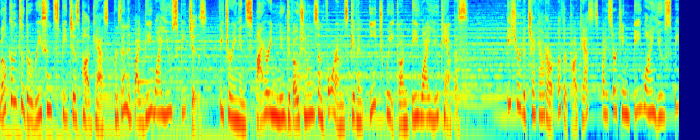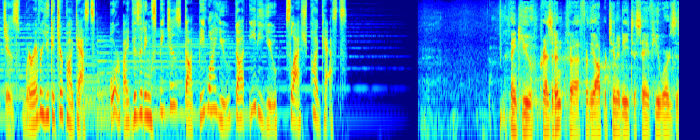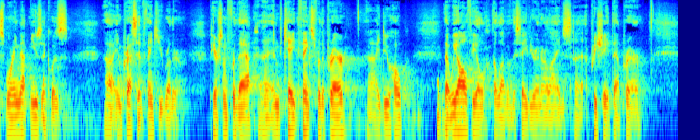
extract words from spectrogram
Welcome to the Recent Speeches podcast presented by BYU Speeches, featuring inspiring new devotionals and forums given each week on BYU campus. Be sure to check out our other podcasts by searching BYU Speeches wherever you get your podcasts or by visiting speeches.byu.edu slash podcasts. Thank you, President, uh, for the opportunity to say a few words this morning. That music was uh, impressive. Thank you, Brother Pearson, for that. Uh, and Kate, thanks for the prayer. Uh, I do hope that we all feel the love of the Savior in our lives. I appreciate that prayer.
